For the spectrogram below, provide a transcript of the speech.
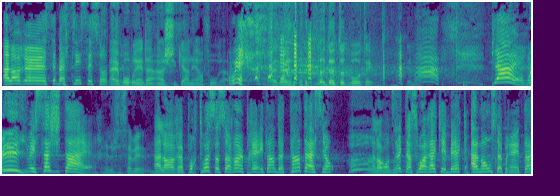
Alors, euh, Sébastien, c'est ça. Ben, Un tu- beau printemps en chicane et en fourrage. Oui. Ouais, de, de- de toute beauté. Pierre, Oui! tu es Sagittaire. Eh, Je savais. Alors, euh, pour toi, ce sera un printemps de tentation. Alors, on dirait que ta soirée à Québec annonce le printemps.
